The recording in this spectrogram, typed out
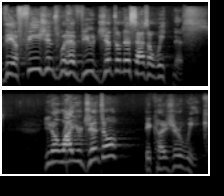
the Ephesians would have viewed gentleness as a weakness. You know why you're gentle? Because you're weak.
